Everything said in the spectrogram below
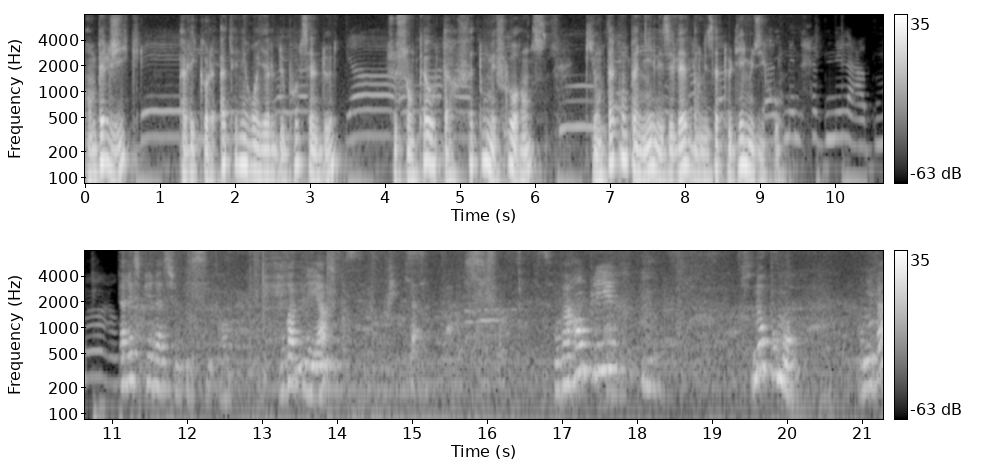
En Belgique, à l'école Athénée Royale de Bruxelles 2, ce sont Kautar, Fatoum et Florence qui ont accompagné les élèves dans les ateliers musicaux. La respiration ici. Vous vous rappelez, hein? On va remplir nos poumons. On y va?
